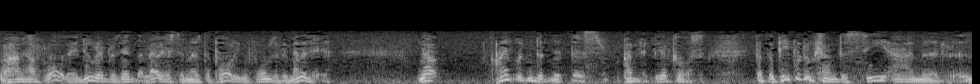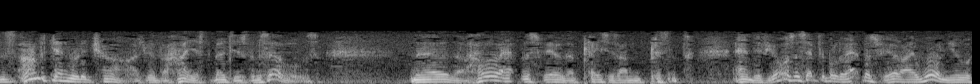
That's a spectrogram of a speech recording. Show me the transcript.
Well, and after all, they do represent the lowest and most appalling forms of humanity. Now, I wouldn't admit this publicly, of course, but the people who come to see our murderers aren't generally charged with the highest motives themselves. No, the whole atmosphere of the place is unpleasant. And if you're susceptible to atmosphere, I warn you,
